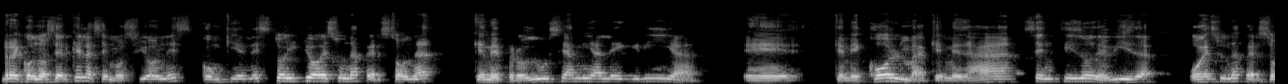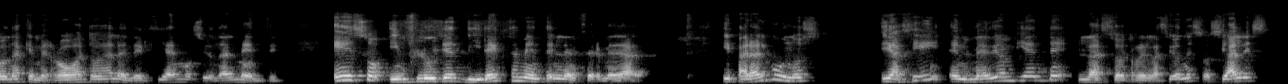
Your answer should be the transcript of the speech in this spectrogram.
Reconocer que las emociones, con quien estoy yo, es una persona que me produce a mi alegría, eh, que me colma, que me da sentido de vida, o es una persona que me roba toda la energía emocionalmente. Eso influye directamente en la enfermedad. Y para algunos y así en el medio ambiente, las relaciones sociales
